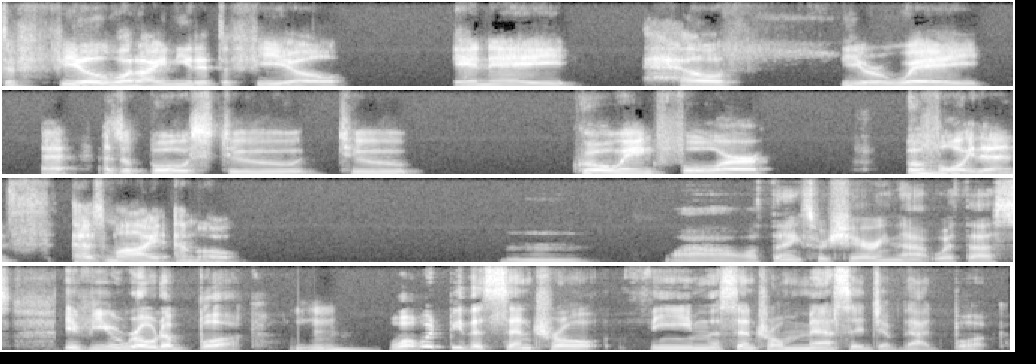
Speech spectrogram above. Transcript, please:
to feel what I needed to feel in a healthier way uh, as opposed to to going for avoidance as my mo mm. Wow well thanks for sharing that with us if you wrote a book mm-hmm. what would be the central theme the central message of that book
